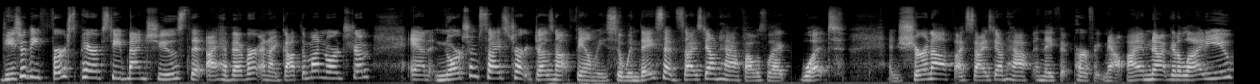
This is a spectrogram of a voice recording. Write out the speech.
These are the first pair of Steve Madden shoes that I have ever, and I got them on Nordstrom, and Nordstrom size chart does not fail me. So when they said size down half, I was like, what? And sure enough, I sized down half and they fit perfect. Now, I am not gonna lie to you,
